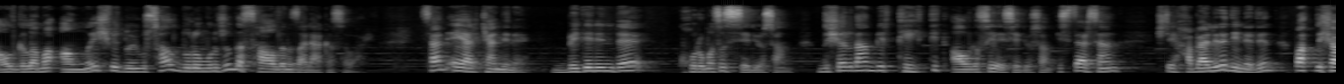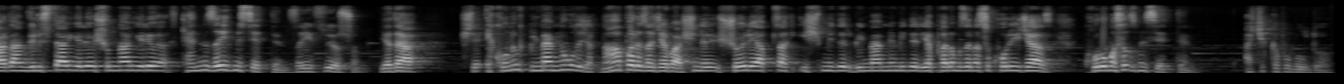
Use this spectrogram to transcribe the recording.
algılama, anlayış ve duygusal durumunuzun da sağlığınızla alakası var. Sen eğer kendini bedeninde korumasız hissediyorsan, dışarıdan bir tehdit algısıyla hissediyorsan, istersen işte haberleri dinledin, bak dışarıdan virüsler geliyor, şunlar geliyor, kendini zayıf mı hissettin? Zayıflıyorsun. Ya da işte ekonomik bilmem ne olacak, ne yaparız acaba? Şimdi şöyle yapsak iş midir, bilmem ne midir, ya paramızı nasıl koruyacağız? Korumasız mı hissettin? Açık kapı buldu,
